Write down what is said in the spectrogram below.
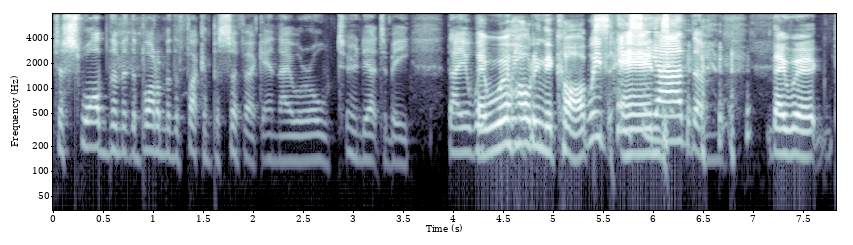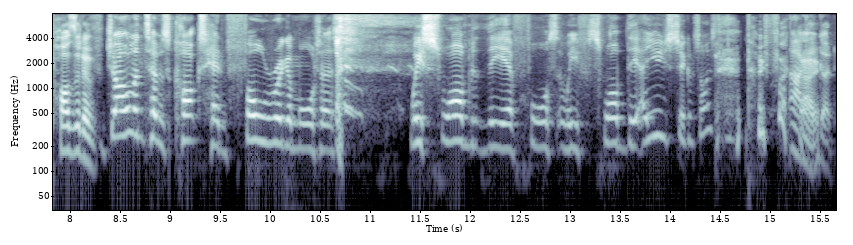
to swab them at the bottom of the fucking Pacific, and they were all turned out to be they. We, They were we, holding their cocks We and PCR'd them. they were positive. Joel and Tim's cocks had full rigor mortis. We swabbed their force. We swabbed their. Are you circumcised? No, fuck Okay, no. good.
